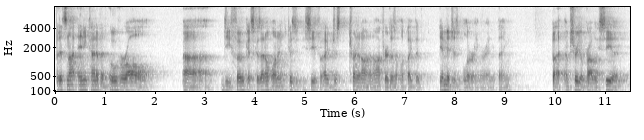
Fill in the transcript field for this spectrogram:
But it's not any kind of an overall uh, defocus because I don't want to, because you see if I just turn it on and off here, it doesn't look like the image is blurring or anything. But I'm sure you'll probably see it.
